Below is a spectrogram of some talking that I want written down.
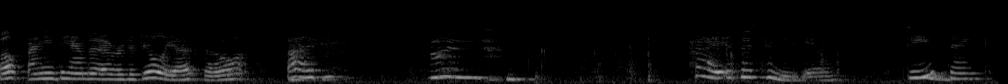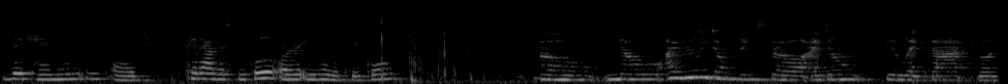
Well, I need to hand it over to Julia, so bye. Hi. Hi, it's nice to meet you. Do you think The Canyon's Edge could have a sequel or even a prequel? Oh, no, I really don't think so. I don't feel like that book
